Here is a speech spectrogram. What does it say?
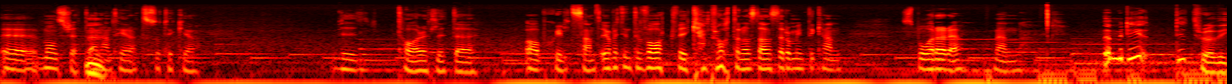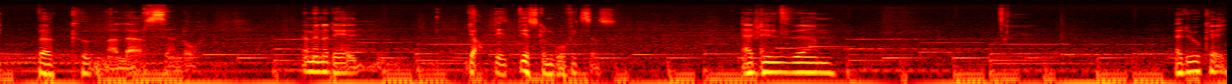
eh, monstret är Mm. hanterat så tycker jag vi tar ett lite avskilt samtal. Jag vet inte vart vi kan prata någonstans där de inte kan spåra det. Men Ja, men det, det tror jag vi bör kunna lösa ändå. Jag menar det, ja det, det ska nog gå att fixas. Är du, ehm, är du okej?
